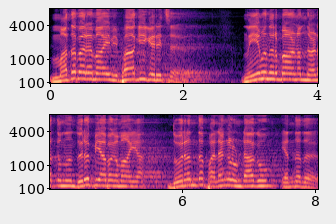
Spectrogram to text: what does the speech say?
മതപരമായി വിഭാഗീകരിച്ച് നിയമനിർമ്മാണം നടത്തുന്ന ദുരവ്യാപകമായ ദുരന്ത ഫലങ്ങൾ ഉണ്ടാകും എന്നത്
